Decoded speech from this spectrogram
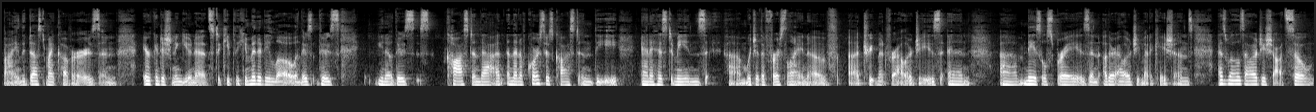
buying the dust mite covers and air conditioning units to keep the humidity low. And there's, there's, you know, there's cost in that. And then, of course, there's cost in the antihistamines, um, which are the first line of uh, treatment for allergies, and um, nasal sprays and other allergy medications, as well as allergy shots. So,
